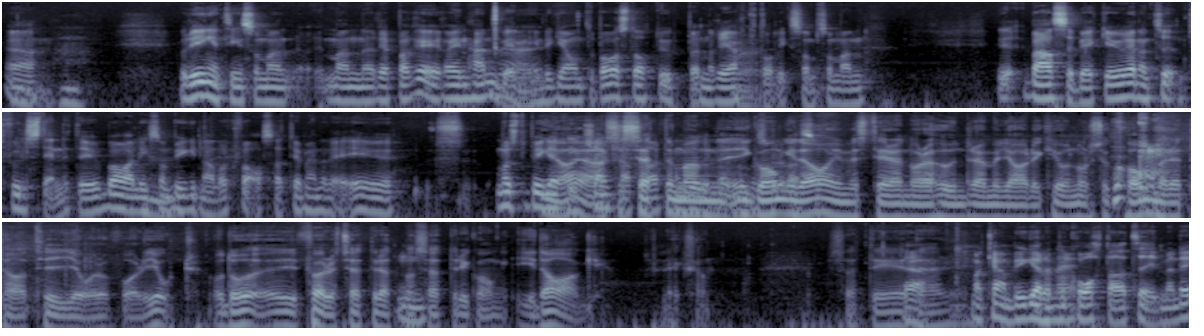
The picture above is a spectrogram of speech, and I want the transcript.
Ja. Och det är ingenting som man, man reparerar i en handvändning. Det går inte bara att starta upp en reaktor liksom som man... Barsebäck är ju redan tömt fullständigt. Det är ju bara liksom byggnader kvar. Så att jag menar det är ju... Måste bygga Ja, ett ja, alltså sätter man igång idag och investerar några hundra miljarder kronor så kommer det ta tio år att få det gjort. Och då eh, förutsätter det att man Mm. sätter igång idag. Liksom. Så att det är Ja, där. man kan bygga det på nej. kortare tid. Men det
